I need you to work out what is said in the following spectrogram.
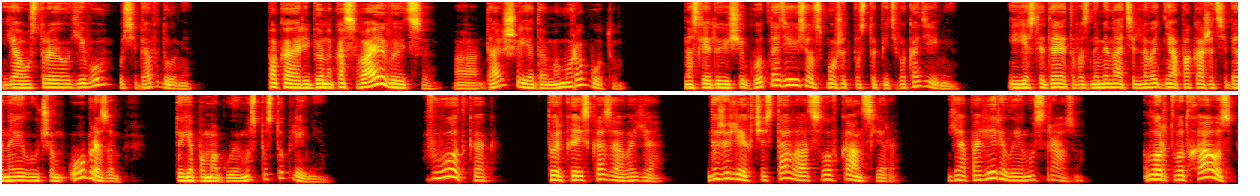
Я устроил его у себя в доме. Пока ребенок осваивается, а дальше я дам ему работу. На следующий год, надеюсь, он сможет поступить в академию. И если до этого знаменательного дня покажет себя наилучшим образом, то я помогу ему с поступлением. «Вот как!» — только и сказала я. Даже легче стало от слов канцлера. Я поверила ему сразу. Лорд Вудхаус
